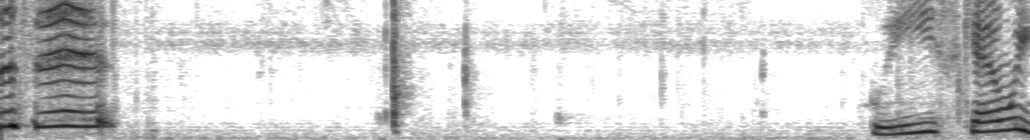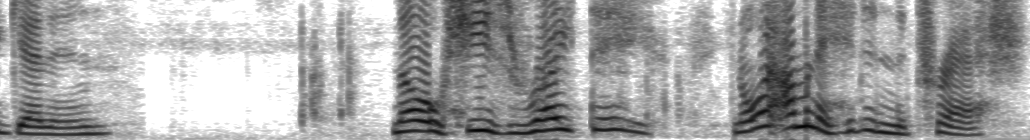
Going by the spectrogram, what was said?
Us in! Please, can we get in? No, she's right there. You know what? I'm gonna hit it in the trash.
